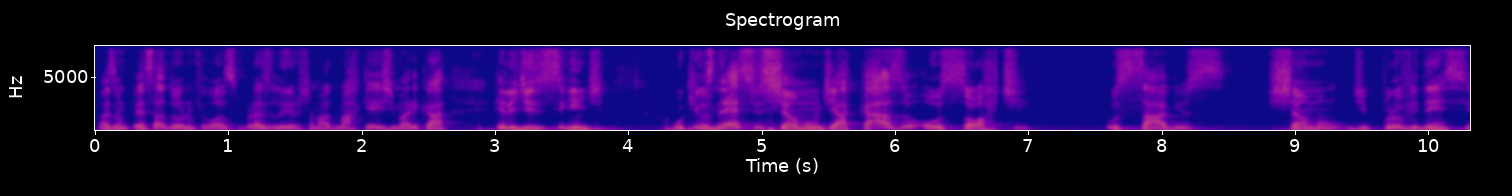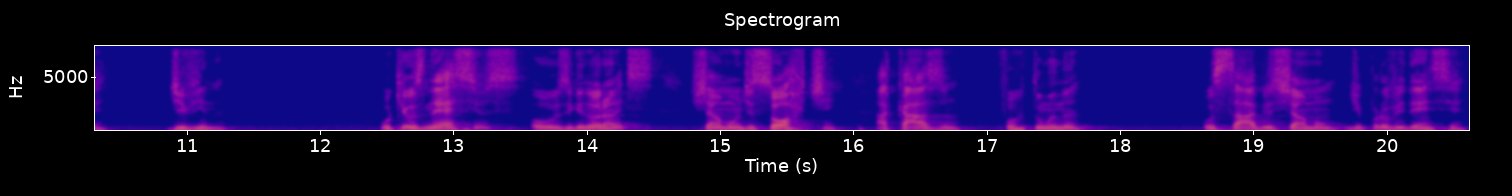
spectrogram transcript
mas um pensador, um filósofo brasileiro chamado Marquês de Maricá, que ele diz o seguinte: o que os nécios chamam de acaso ou sorte, os sábios chamam de providência divina. O que os nécios ou os ignorantes chamam de sorte, acaso, fortuna, os sábios chamam de providência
